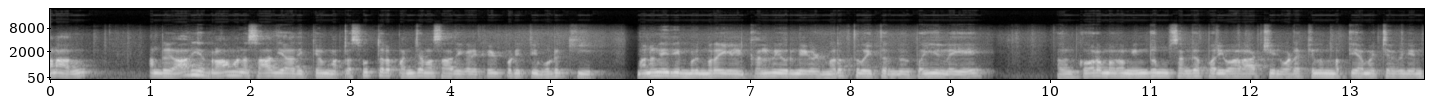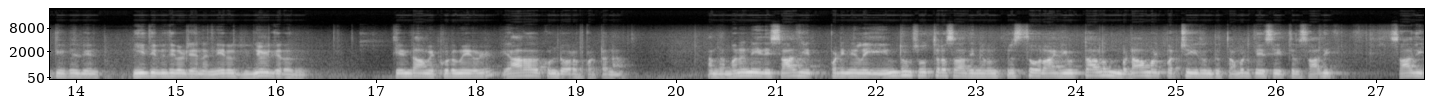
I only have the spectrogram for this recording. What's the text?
ஆனால் அன்று ஆரிய பிராமண சாதி ஆதிக்கம் மற்ற சூத்திர பஞ்சம சாதிகளை கீழ்ப்படுத்தி ஒடுக்கி மனுநீதி முறையில் கல்வி உரிமைகள் மறுத்து வைத்திருந்தது பொய்யில்லையே. அதன் கோரமுகம் இன்றும் சங்க பரிவார ஆட்சியின் வடக்கிலும் மத்திய அமைச்சர்கள் எம்பிகள் என் நீதிபதிகள் என நீள் நீள்கிறது. தீண்டாமை கொடுமைகள் யாரால் கொண்டு வரப்பட்டன? அந்த மனுநீதி சாதி படிநிலையை இன்றும் சூத்திர சாதியினரும் கிறிஸ்தவர் ஆகிவிட்டாலும் விடாமல் பற்றி இருந்து தமிழ் தேசியத்தில் சாதி சாதி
